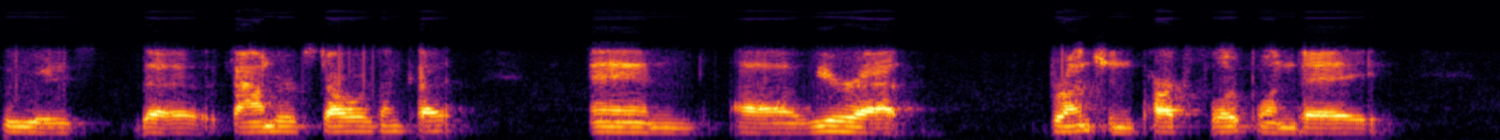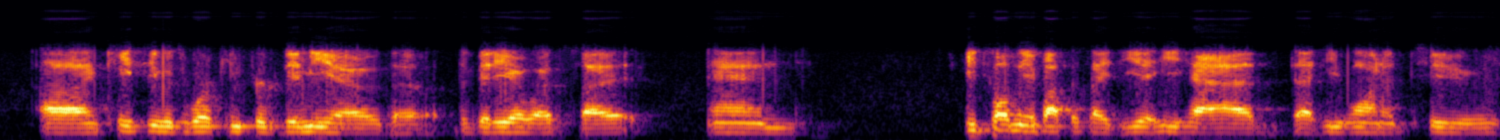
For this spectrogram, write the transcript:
who is the founder of Star Wars Uncut, and uh, we were at brunch in Park Slope one day, uh, and Casey was working for Vimeo, the, the video website, and he told me about this idea he had that he wanted to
